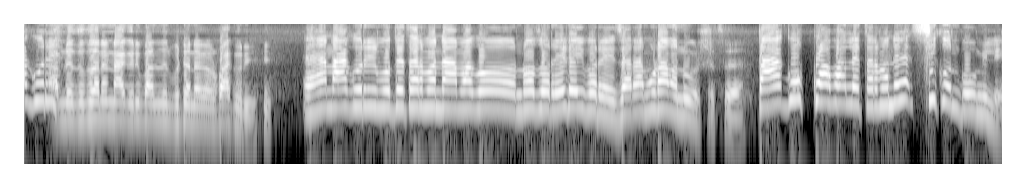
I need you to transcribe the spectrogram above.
আগুরি আপনি তো জানেন নাগরি পাঁচদিন ফুটে না পাকুরি। এখন আগরির মধ্যে তার মানে আমাগো নজর এড়াই পড়ে যারা মুড়া মানুষ। আচ্ছা। তাগো কবালে তার মানে চিকন বউ মিলে।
